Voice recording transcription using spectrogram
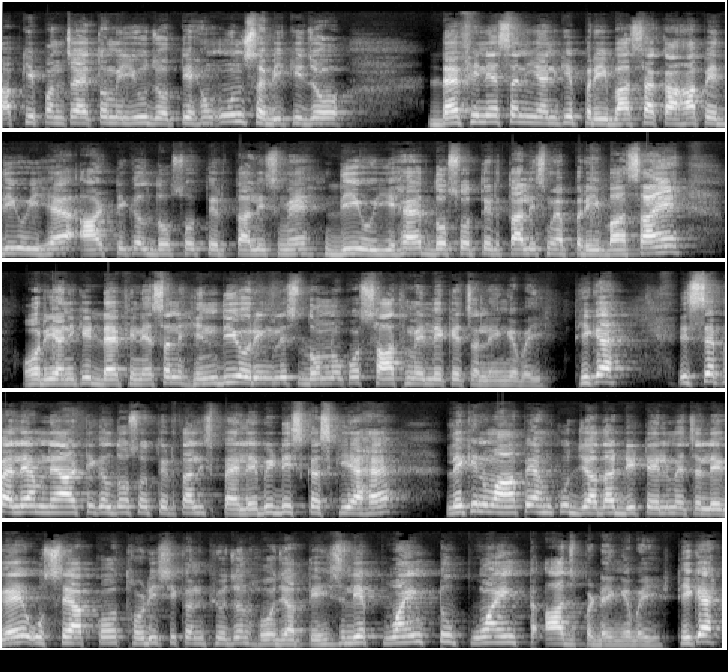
आपकी पंचायतों में यूज़ होती है, उन सभी की जो डेफिनेशन यानी कि परिभाषा कहाँ पे दी हुई है? आर्टिकल 243 में दी हुई है। 243 में परिभाषाएँ। और यानी कि डेफिनेशन हिंदी और इंग्लिश दोनों को साथ में लेके चलेंगे भाई, ठीक है? इससे पहले हमने आर्टिकल 243 पहले भी डिस्कस किया है, लेकिन वहाँ पे हम कुछ ज़्यादा डिटेल में चले गए, उससे आपको थोड़ी सी कंफ्यूजन हो जाती है, इसलिए पॉइंट टू पॉइंट आज पढ़ेंगे भाई, ठीक है?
